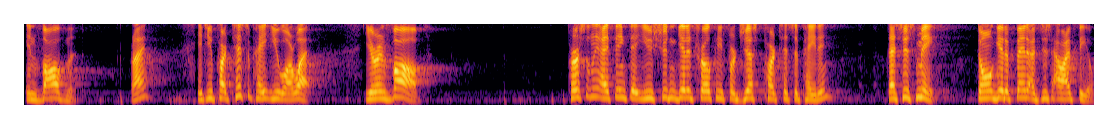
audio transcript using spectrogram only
Involvement, right? If you participate, you are what? You're involved. Personally, I think that you shouldn't get a trophy for just participating. That's just me. Don't get offended, just how I feel.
